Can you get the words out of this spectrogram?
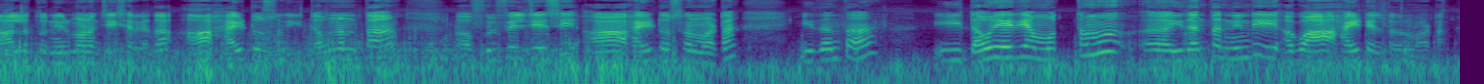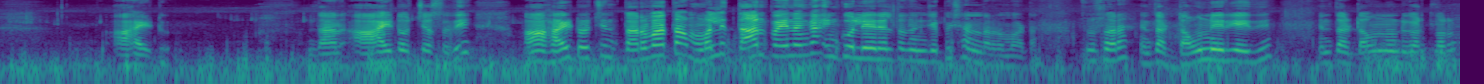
రాళ్ళతో నిర్మాణం చేశారు కదా ఆ హైట్ వస్తుంది. ఈ డౌన్ అంతా ఫుల్ఫిల్ చేసి ఆ హైట్ వస్తుంది అనమాట ఇదంతా ఈ డౌన్ ఏరియా మొత్తము ఇదంతా నిండి అగో ఆ హైట్ వెళ్తుంది అనమాట ఆ హైట్ దాని ఆ హైట్ వచ్చేస్తుంది. ఆ హైట్ వచ్చిన తర్వాత మళ్ళీ దానిపైన ఇంకో లేయర్ వెళ్తుంది అని చెప్పేసి అన్నారు అనమాట చూసారా? ఎంత డౌన్ ఏరియా ఇది. ఎంత డౌన్ నుండి కడుతున్నారు?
